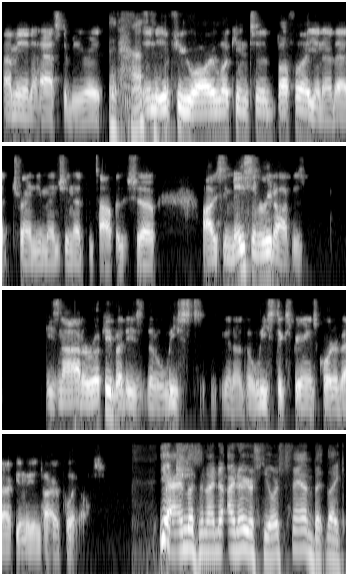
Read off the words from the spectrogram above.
I mean, it has to be right. it has And to. if you are looking to Buffalo, you know that trend you mentioned at the top of the show. Obviously, Mason Rudolph is he's not a rookie, but he's the least you know the least experienced quarterback in the entire playoffs. Yeah, and listen, I know I know you're a Steelers fan, but like,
